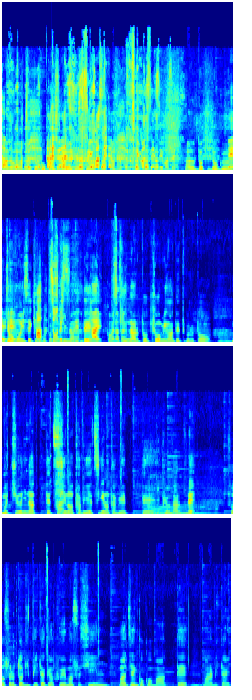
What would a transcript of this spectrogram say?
あのちょっと誤解しないでくだすさい。いませんすいませんすいません。あの土器土偶ええ縄文遺跡のことあ好きになって、好きになると興味が出てくると夢中になって次の旅へ、次の旅へって行くようになるんですね。そうするとリピーター券が増えますし、うん。まあ、全国を回ってうん。学びたい、ま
